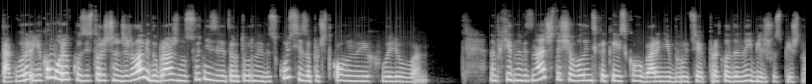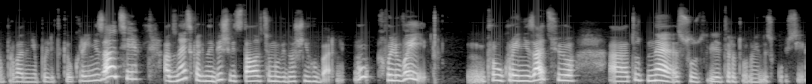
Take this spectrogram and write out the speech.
Так, в якому уривку з історичного джерела відображено сутність літературної дискусії, започаткованої хвильовим? Необхідно відзначити, що Волинська і Київська губернії беруться як приклади найбільш успішного проведення політики українізації, а Донецька як найбільш відстала в цьому відношенні губернії. Ну, хвильовий про українізацію тут не суть літературної дискусії.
